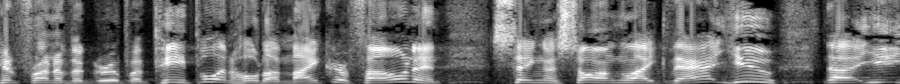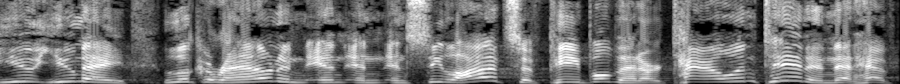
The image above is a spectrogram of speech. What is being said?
in front of a group of people and hold a microphone and sing a song like that. You, uh, you, you may look around and, and, and see lots of people that are talented and that have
